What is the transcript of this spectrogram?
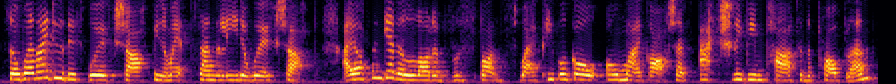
So when I do this workshop, you know, my Upstander Leader workshop, I often get a lot of response where people go, Oh my gosh, I've actually been part of the problem.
